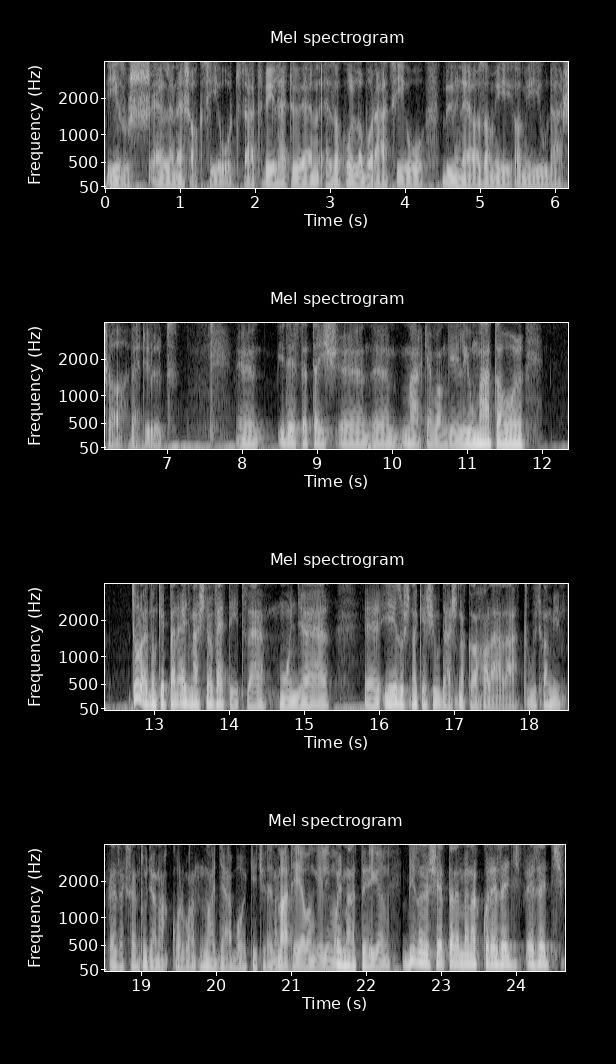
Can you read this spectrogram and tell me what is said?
Jézus ellenes akciót. Tehát vélhetően ez a kollaboráció bűne az, ami, ami Júdásra vetült. Idézte te is Márk evangéliumát, ahol tulajdonképpen egymásra vetítve mondja el Jézusnak és Judásnak a halálát, úgy, ami ezek szerint ugyanakkor van nagyjából kicsit. Ez meg... Máté evangélium. Vagy Máté. Igen. Bizonyos értelemben akkor ez egy, ez egy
